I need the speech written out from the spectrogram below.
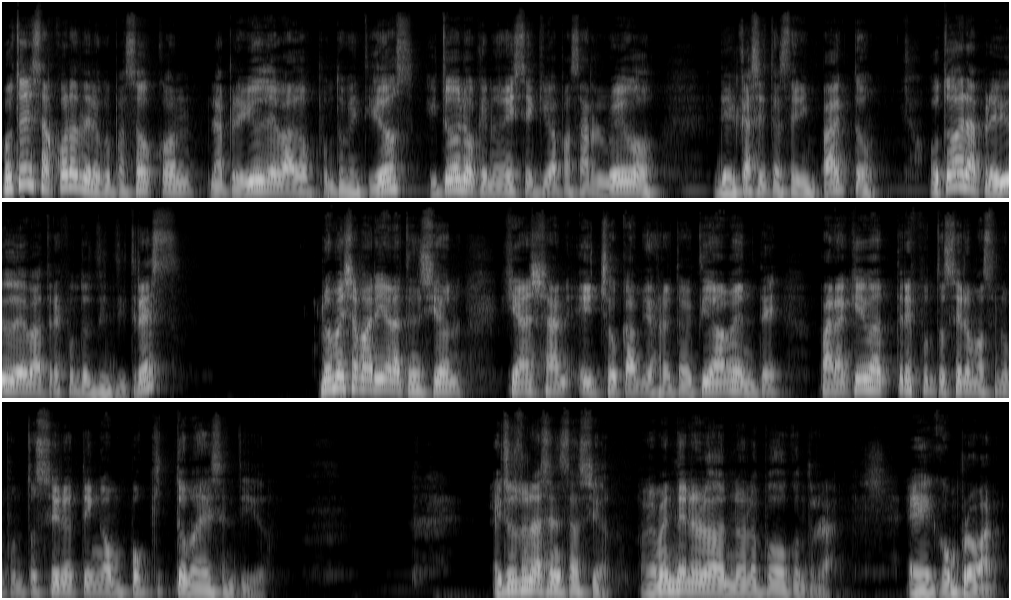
¿Ustedes se acuerdan de lo que pasó con la preview de EVA 2.22 y todo lo que nos dice que iba a pasar luego del casi tercer impacto? ¿O toda la preview de EVA 3.33? No me llamaría la atención que hayan hecho cambios retroactivamente para que EVA 3.0 más 1.0 tenga un poquito más de sentido. Esto es una sensación. Obviamente no lo, no lo puedo controlar, eh, comprobar.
